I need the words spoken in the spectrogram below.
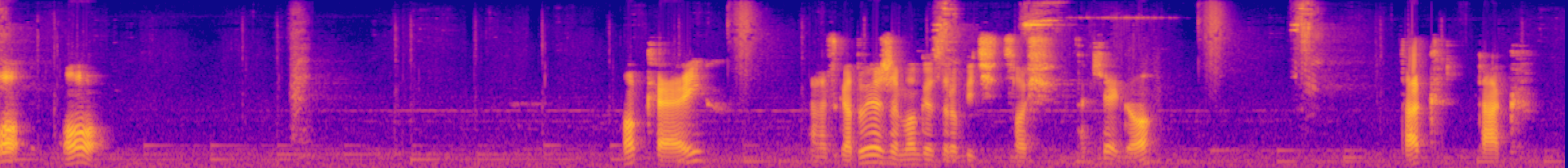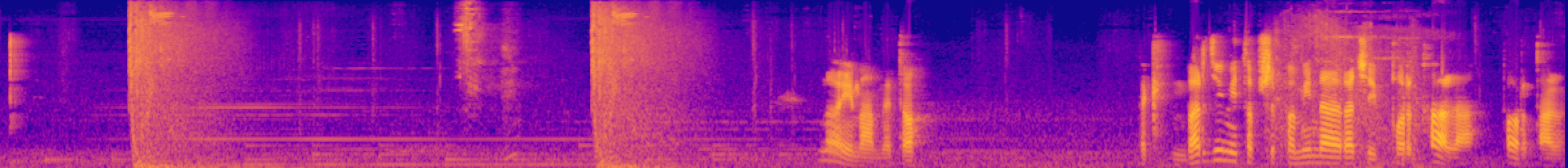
O! O! Okej. Ale zgaduję, że mogę zrobić coś takiego. Tak? Tak. No i mamy to. Tak, bardziej mi to przypomina raczej portala. Portal.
